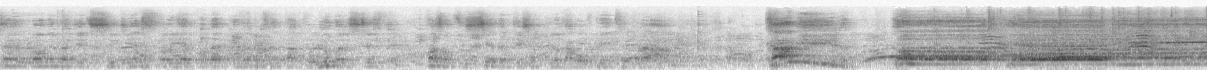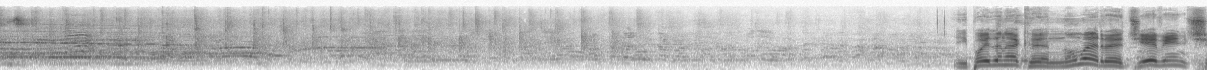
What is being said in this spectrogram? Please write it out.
czerwony będzie 31-letni reprezentant Lubelszczyzny, ważący 70 kg 500 gram. Kamil Kotkiewicz! I pojedynek numer 9.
